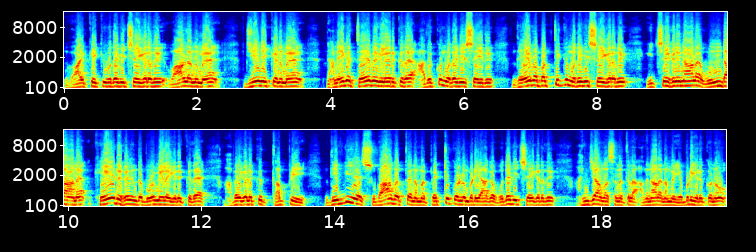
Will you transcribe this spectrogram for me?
வாழ்க்கைக்கு உதவி செய்கிறது வாழணுமே ஜீவிக்கணுமே அநேக தேவைகள் இருக்குது அதுக்கும் உதவி செய்து தேவ பக்திக்கும் உதவி செய்கிறது. இச்சைகளினால உண்டான கேடுகள் இந்த பூமியில இருக்குத. அவைகளுக்கு தப்பி திவ்ய சுபாவத்தை நம்ம பெற்றுக்கொள்ளும்படியாக உதவி செய்கிறது. அஞ்சாம் வசனத்தில் அதனால நம்ம எப்படி இருக்கணும்?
